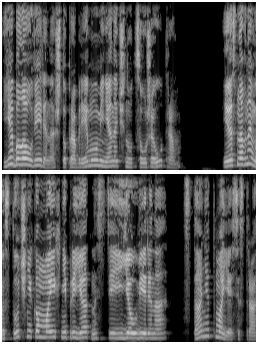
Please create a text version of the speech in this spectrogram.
Я была уверена, что проблемы у меня начнутся уже утром. И основным источником моих неприятностей, я уверена, станет моя сестра.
